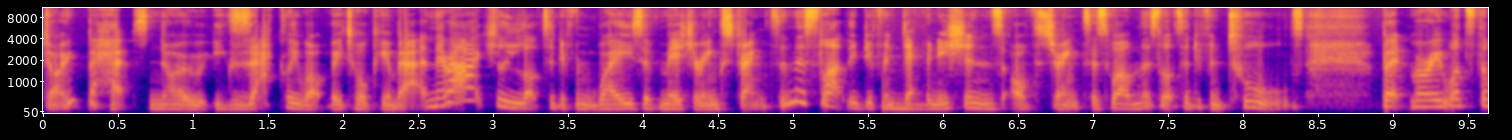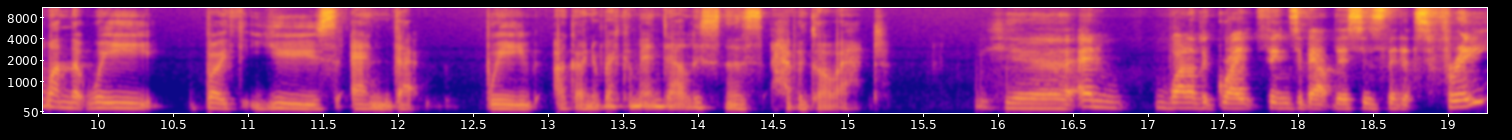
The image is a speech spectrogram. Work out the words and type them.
don't perhaps know exactly what we're talking about. And there are actually lots of different ways of measuring strengths, and there's slightly different mm. definitions of strengths as well. And there's lots of different tools. But Marie, what's the one that we both use and that we are going to recommend our listeners have a go at? Yeah. And one of the great things about this is that it's free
